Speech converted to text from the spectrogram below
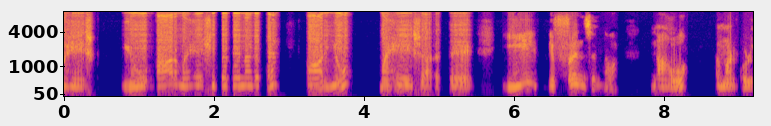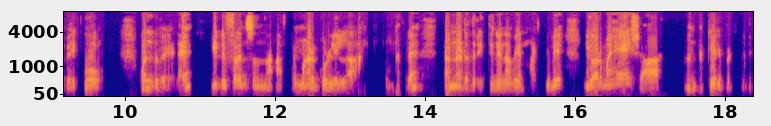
Mahesh? You are Mahesh ಇದ್ದದ್ದು ಏನಾಗತ್ತೆ? ಆರ್ ಯು ಮಹೇಶ್ ಆಗತ್ತೆ ಈ ಡಿಫ್ರೆನ್ಸ್ ಅನ್ನು ನಾವು ಮಾಡ್ಕೊಳ್ಬೇಕು. ಒಂದು ವೇಳೆ ಈ ಡಿಫ್ರೆನ್ಸ್ ಅನ್ನ ಅರ್ಥ ಮಾಡ್ಕೊಳ್ಳಿಲ್ಲ ಅಂತಂದ್ರೆ ಕನ್ನಡದ ರೀತಿನೇ ನಾವೇನ್ ಮಾಡ್ತೀವಿ? ಯು ಆರ್ ಮಹೇಶ ಅಂತ ಕೇಳ್ಬಿಡ್ತೀವಿ.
